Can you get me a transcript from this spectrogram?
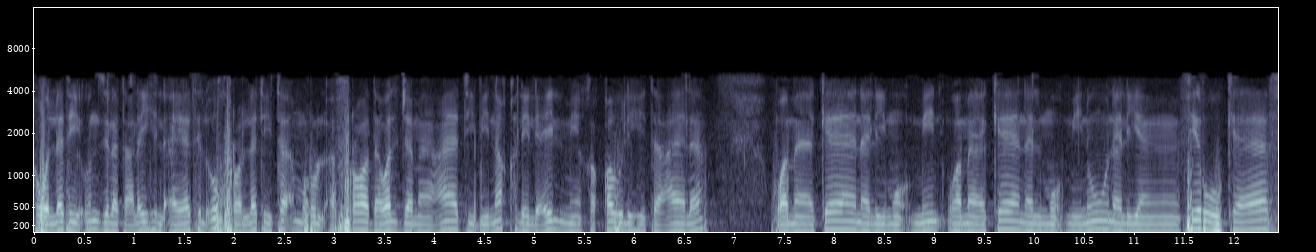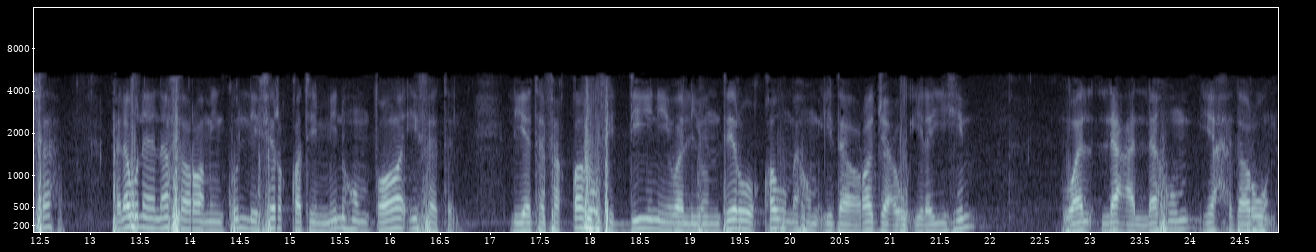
هو الذي أنزلت عليه الآيات الأخرى التي تأمر الأفراد والجماعات بنقل العلم كقوله تعالى وما كان لمؤمن وما كان المؤمنون لينفروا كافة فلولا نفر من كل فرقة منهم طائفة ليتفقهوا في الدين ولينذروا قومهم إذا رجعوا إليهم ولعلهم يحذرون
